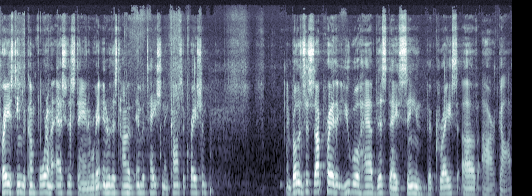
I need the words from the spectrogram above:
praise team to come forward. I'm going to ask you to stand, and we're going to enter this time of invitation and consecration. And, brothers and sisters, I pray that you will have this day seen the grace of our God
